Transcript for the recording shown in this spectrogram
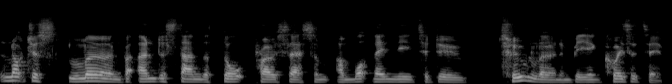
not just learn, but understand the thought process and, and what they need to do to learn and be inquisitive.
